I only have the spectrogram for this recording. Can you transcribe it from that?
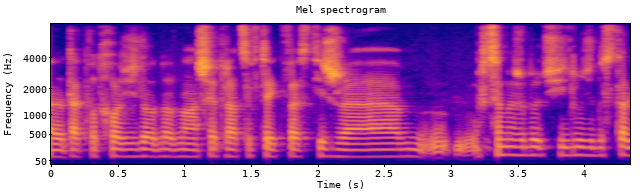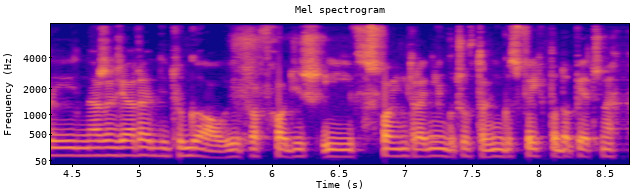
e, tak podchodzić do, do naszej pracy w tej kwestii, że mm, chcemy, żeby ci ludzie dostali narzędzia ready to go. Jutro wchodzisz i w swoim treningu czy w treningu swoich podopiecznych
